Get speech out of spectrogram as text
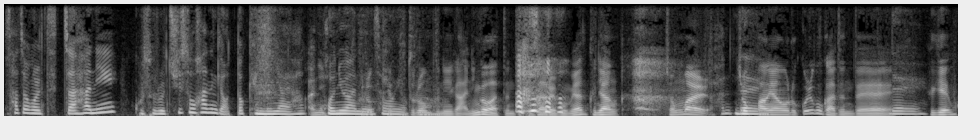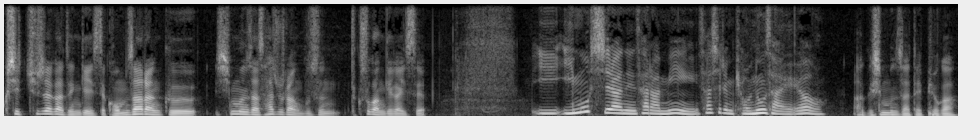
사정을 듣자 하니 고소를 취소하는 게 어떻겠느냐 아니 권유하는 상황이었고 부드러운 분위기가 아닌 것 같던데 기사를 보면 그냥 정말 한쪽 네. 방향으로 끌고 가던데 네 그게 혹시 취재가 된 게 있어요? 검사랑 그 신문사 사주랑 무슨 특수 관계가 있어요? 이 이모 씨라는 사람이 사실은 변호사예요. 아 그 신문사 대표가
